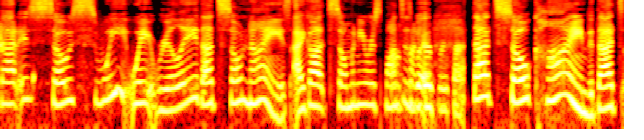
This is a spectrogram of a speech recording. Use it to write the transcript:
That is so sweet. Wait, really? That's so nice. I got so many responses, but 100%. that's so kind. That's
